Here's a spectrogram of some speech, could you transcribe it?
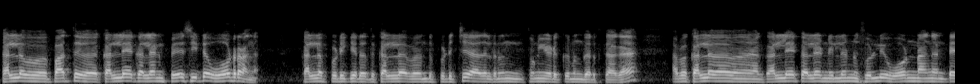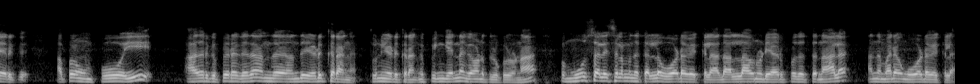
கல்லை பார்த்து கல்லே கல்லேன்னு பேசிட்டு ஓடுறாங்க. கல்லை பிடிக்கிறது கல்லை வந்து பிடிச்சு அதிலிருந்து துணி எடுக்கணுங்கிறதுக்காக அப்போ கல்லை கல்லே கல்லே நில்லுன்னு சொல்லி ஓடினாங்கன்ட்டே இருக்குது அப்புறம் போய் அதற்கு பிறகு தான் அந்த வந்து எடுக்கிறாங்க துணி எடுக்கிறாங்க. இப்போ இங்கே என்ன கவனத்தில் கொள்ளணும்னா இப்போ மூசா அலிஸ்லாம் அந்த கல்லை ஓட வைக்கல. அது அல்லாஹ்வுடைய அற்புதத்தினால அந்த மாதிரி அவங்க ஓட வைக்கல.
